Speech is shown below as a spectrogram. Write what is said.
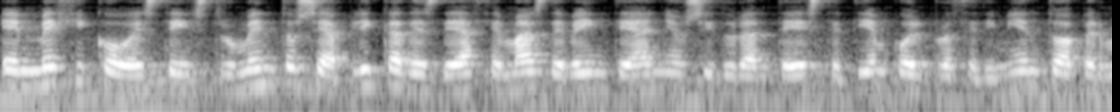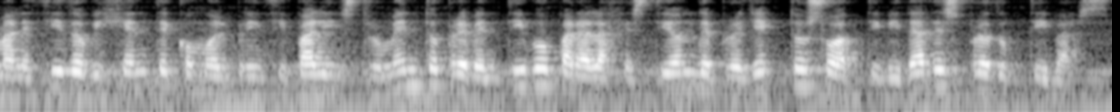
En México este instrumento se aplica desde hace más de 20 años y durante este tiempo el procedimiento ha permanecido vigente como el principal instrumento preventivo para la gestión de proyectos o actividades productivas.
